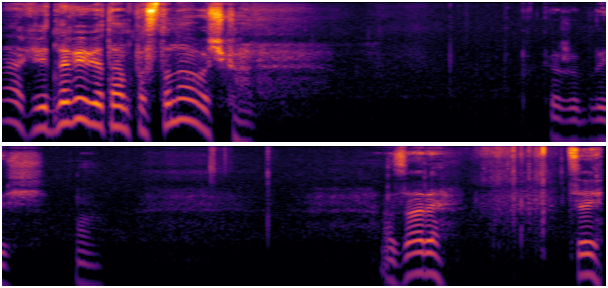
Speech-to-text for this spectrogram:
Так, відновив я там постановочку. Покажу ближче. О. А зараз цей,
